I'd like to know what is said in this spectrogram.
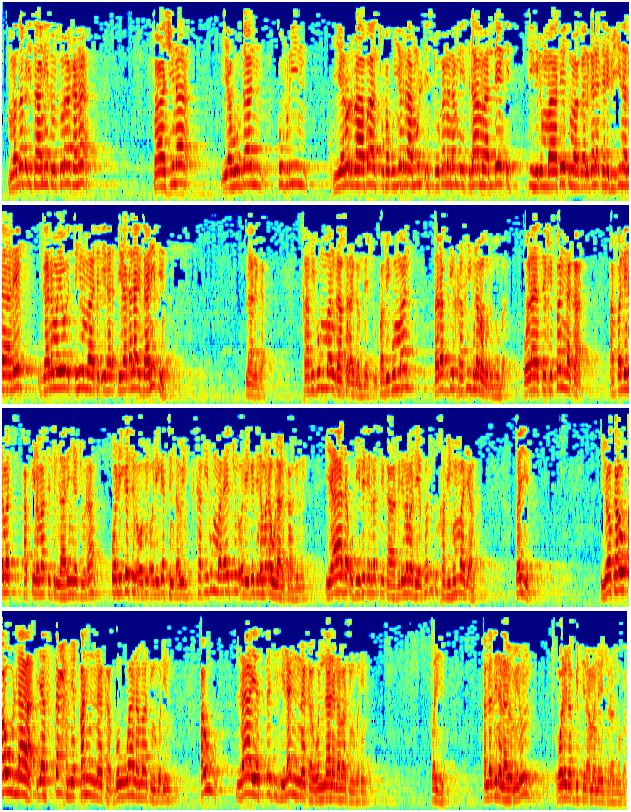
Mazhaba isaanii tortoraa kana faashina yahudaan kufriin yerorraa baastu ka guyyarraa mul'istu kana namni islaamaalleen itti hirmaateetuma galgala televizhiina laalee ganama yoo itti hirmaate dhiira dhalaa isaaniitiin laalga kafiifummaan gaafsan argamte jechuudha kafiifummaan tarabbii kafiif nama godhu duuba walaa yastakhifannaka haffalli namatti haphii namatti sillaalin jechuudha olii gasin oofin olii gasin dhawin kafiifummaadha jechuun olii gadi nama dha'u laal kaafirri yaada ofii fedhe irratti kaafirri nama deeffatutu kafiifummaa jedhama yookaan aw laa yastaxmiqannaka gowwaa namaas hin godhin aw laa yastajhilannaka wallaala namaas hin godhin طيب الذين لا يؤمنون ولربهم أمن يجرى دوبا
